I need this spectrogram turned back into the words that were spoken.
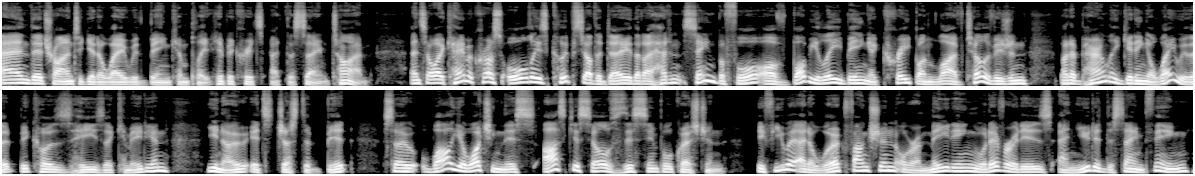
and they're trying to get away with being complete hypocrites at the same time. And so I came across all these clips the other day that I hadn't seen before of Bobby Lee being a creep on live television, but apparently getting away with it because he's a comedian. You know, it's just a bit. So while you're watching this, ask yourselves this simple question. If you were at a work function or a meeting, whatever it is, and you did the same thing,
